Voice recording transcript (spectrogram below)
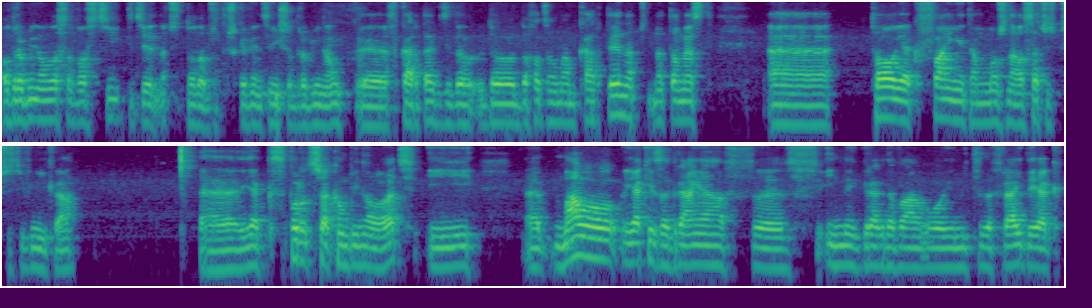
odrobiną losowości, gdzie, znaczy, no dobrze, troszkę więcej niż odrobiną w kartach, gdzie do, do, dochodzą nam karty, natomiast E, to, jak fajnie tam można osaczyć przeciwnika, jak sporo trzeba kombinować i mało jakie zagrania w, w innych grach dawało mi tyle frajdy, jak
